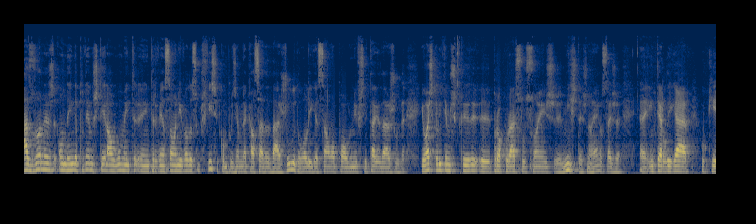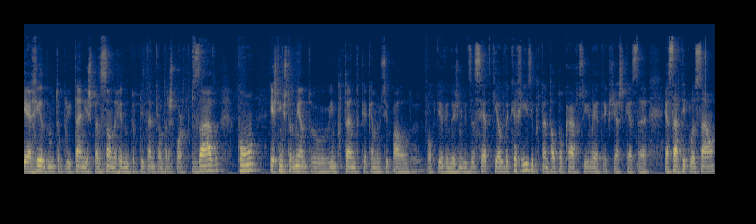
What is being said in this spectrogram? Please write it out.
Há zonas onde ainda podemos ter alguma intervenção a nível da superfície, como por exemplo na calçada da ajuda ou a ligação ao polo universitário da ajuda. Eu acho que ali temos que eh, procurar soluções eh, mistas, não é? Ou seja, eh, interligar o que é a rede metropolitana e a expansão da rede metropolitana, que é um transporte pesado, com este instrumento importante que a Câmara Municipal obteve em 2017, que é o da Carris, e portanto autocarros e elétricos. E acho que essa, essa articulação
